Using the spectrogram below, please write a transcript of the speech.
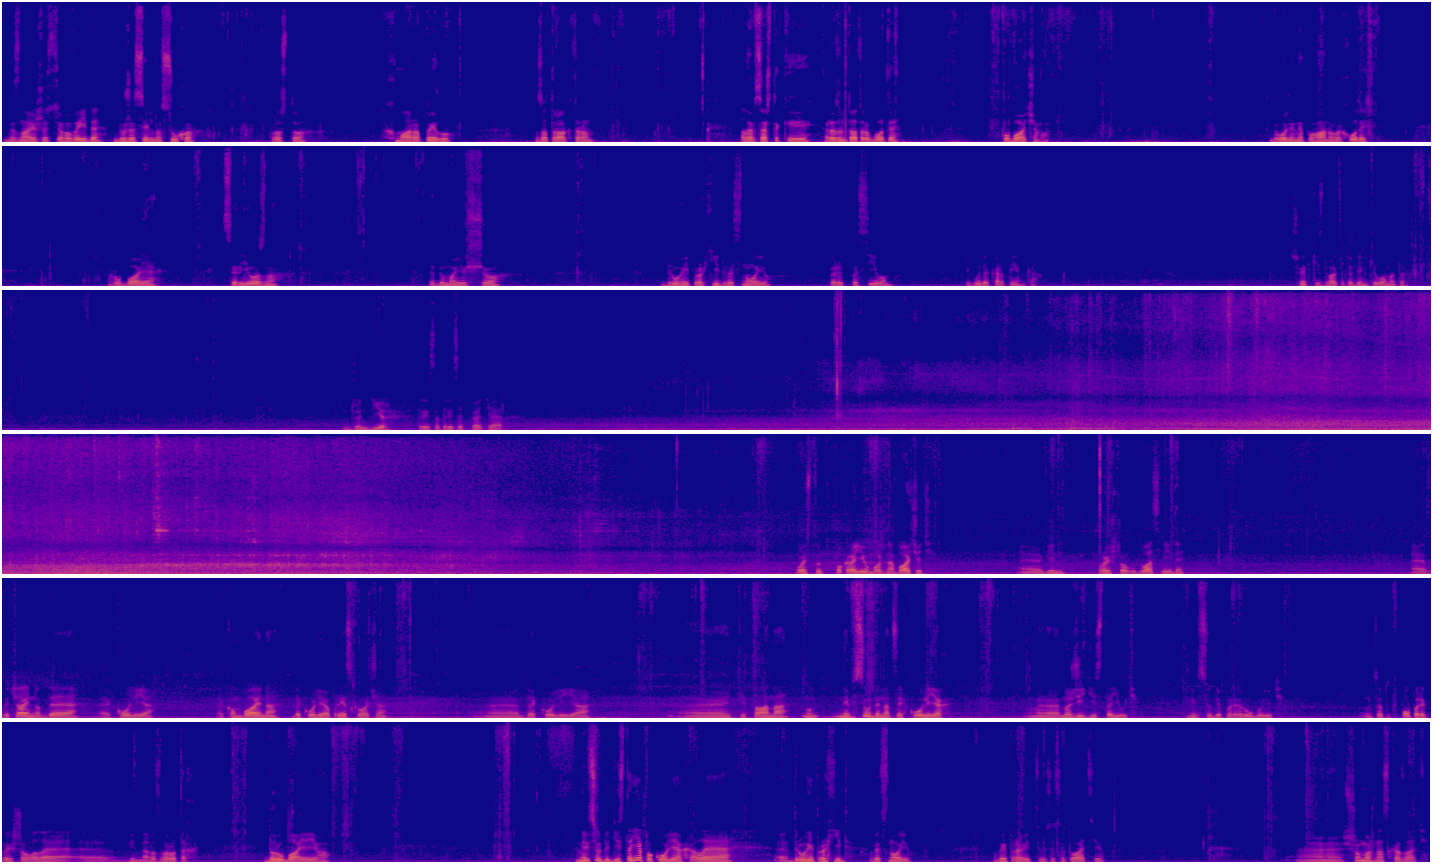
Не знаю, що з цього вийде, дуже сильно сухо. Просто хмара пилу за трактором. Але все ж таки результат роботи побачимо. Доволі непогано виходить. Рубає серйозно. Я думаю, що другий прохід весною перед посівом і буде картинка. Швидкість 21 км. John Deere 335R. Ось тут по краю можна бачити, е, він пройшов два сліди. Е, Звичайно, де е, колія комбайна, де колія оприскувача, де колія титана. Ну, не всюди на цих коліях ножі дістають, не всюди перерубують. Ну, Це тут впоперек прийшов, але він на розворотах дорубає його. Не всюди дістає по коліях, але е, другий прохід весною виправить цю всю ситуацію. Е, Що можна сказати?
